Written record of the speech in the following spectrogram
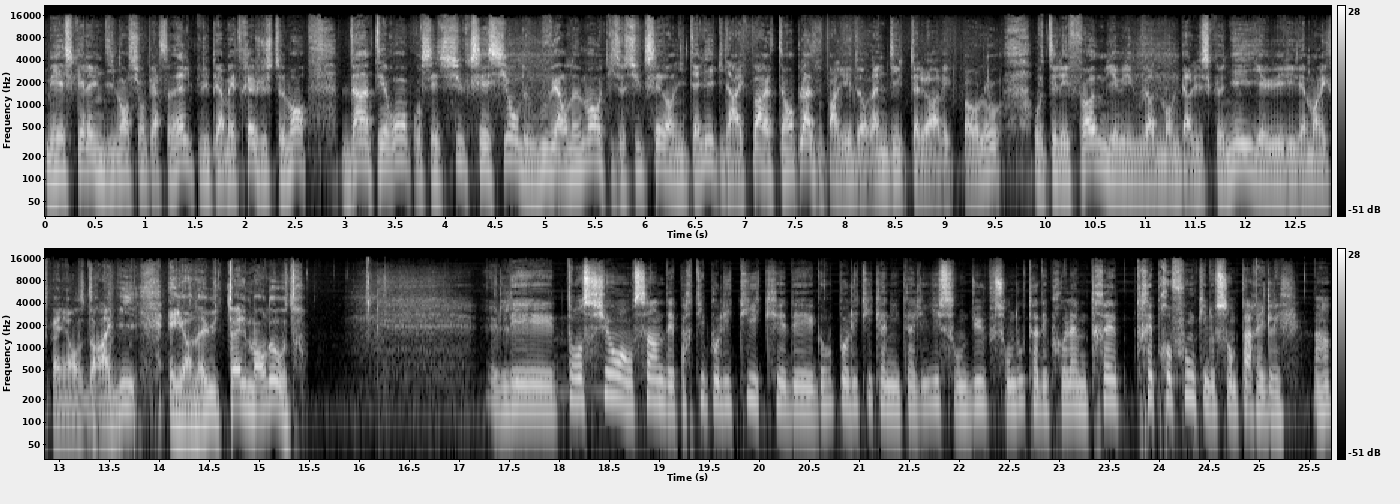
mais est-ce qu'elle a une dimension personnelle qui lui permettrait justement d'interrompre cette succession de gouvernements qui se succèdent en Italie et qui n'arrivent pas à rester en place? Vous parliez de Renzi tout à l'heure avec Paolo au téléphone, il y a eu les gouvernements de Berlusconi, il y a eu évidemment l'expérience Draghi, et il y en a eu tellement d'autres. Les tensions au sein des partis politiques et des groupes politiques en Italie sont dues sans doute à des problèmes très très profonds qui ne sont pas réglés, hein,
